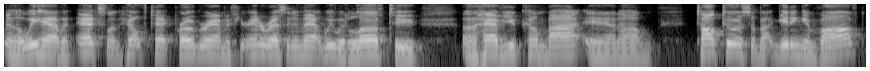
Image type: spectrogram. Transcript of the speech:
we have an excellent health tech program. If you're interested in that, we would love to uh, have you come by and um, talk to us about getting involved.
